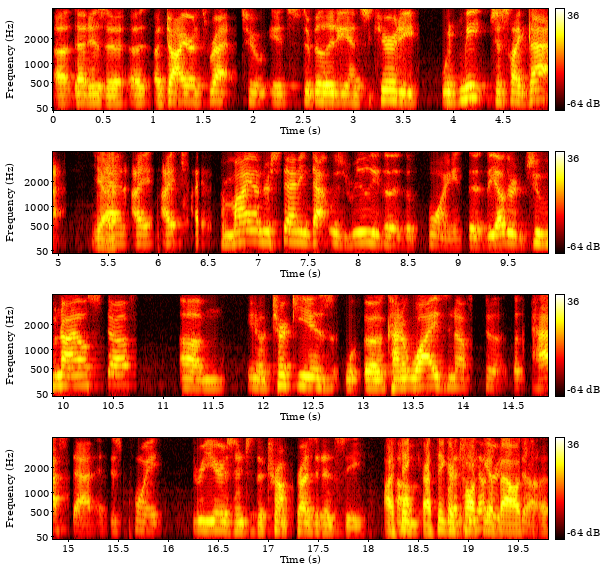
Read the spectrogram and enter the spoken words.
uh, that is a, a, a, dire threat to its stability and security would meet just like that. Yeah. And I, I, I from my understanding, that was really the, the point. The, the other juvenile stuff, um, you know, Turkey is uh, kind of wise enough to look past that at this point, three years into the Trump presidency. I think um, I think you're talking about uh,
